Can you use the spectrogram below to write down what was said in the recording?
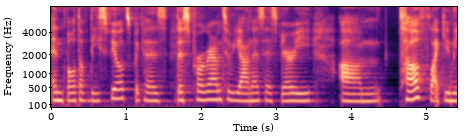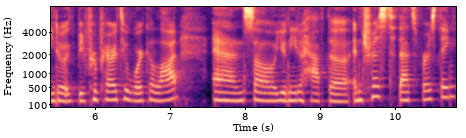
in both of these fields because this program, to be honest, is very um, tough. Like, you need to be prepared to work a lot. And so you need to have the interest, that's first thing.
